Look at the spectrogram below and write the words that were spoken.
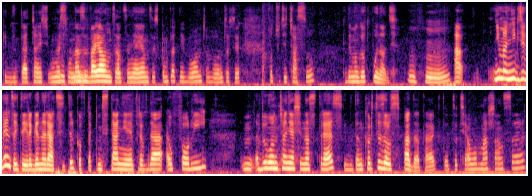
Kiedy ta część umysłu Mhm. nazywająca, oceniająca się kompletnie wyłącza, wyłącza się poczucie czasu, kiedy mogę odpłynąć. Mhm. A nie ma nigdzie więcej tej regeneracji, tylko w takim stanie, prawda, euforii, mm, wyłączenia się na stres, kiedy ten kortyzol spada, tak? To, to ciało ma szansę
